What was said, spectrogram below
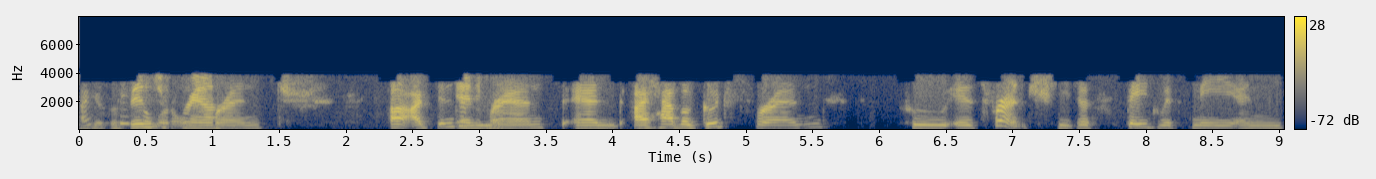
I Have you ever speak been a to little France? French. Uh, I've been to Any- France, and I have a good friend who is French. He just stayed with me, and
